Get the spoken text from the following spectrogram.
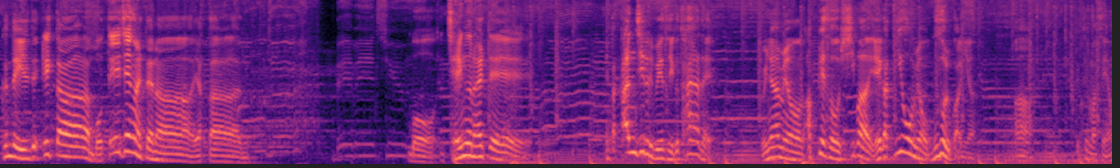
근데 일, 일단 뭐 떼쟁할 때나 약간 뭐 쟁을 할 때 일단 깐지를 위해서 이거 타야 돼. 왜냐하면 앞에서 씨바 얘가 뛰어오면 무서울 거 아니야. 아, 그때 마세요.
